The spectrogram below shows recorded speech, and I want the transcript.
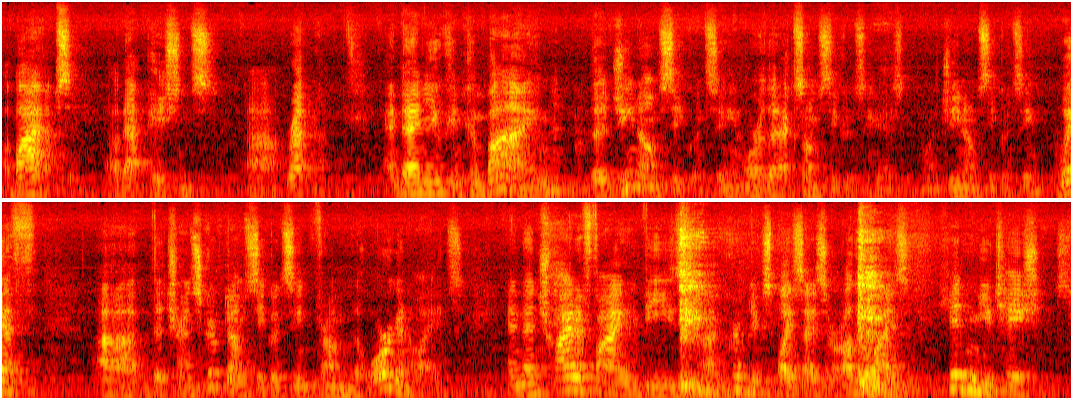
a biopsy of that patient's uh, retina. And then you can combine the genome sequencing or the exome sequencing, well, genome sequencing, with uh, the transcriptome sequencing from the organoids, and then try to find these uh, cryptic splice sites or otherwise hidden mutations.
